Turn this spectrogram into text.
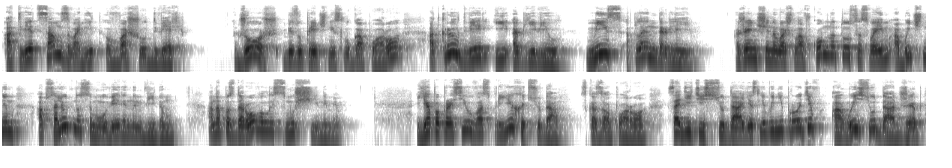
Ответ сам звонит в вашу дверь». Джордж, безупречный слуга Пуаро, открыл дверь и объявил «Мисс Плендерли». Женщина вошла в комнату со своим обычным, абсолютно самоуверенным видом. Она поздоровалась с мужчинами. «Я попросил вас приехать сюда», сказал Пуаро. «Садитесь сюда, если вы не против, а вы сюда, Джеб,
